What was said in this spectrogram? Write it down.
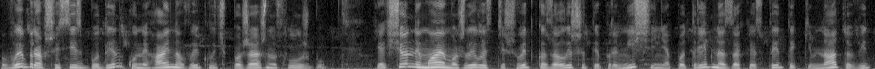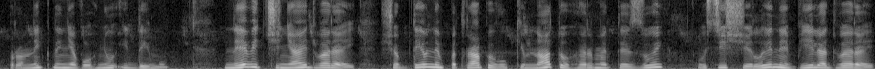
Вибравшись із будинку, негайно виклич пожежну службу. Якщо немає можливості швидко залишити приміщення, потрібно захистити кімнату від проникнення вогню і диму. Не відчиняй дверей. Щоб дим не потрапив у кімнату, герметизуй усі щілини біля дверей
